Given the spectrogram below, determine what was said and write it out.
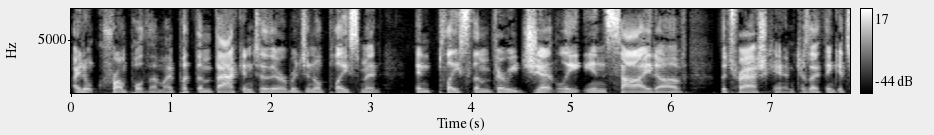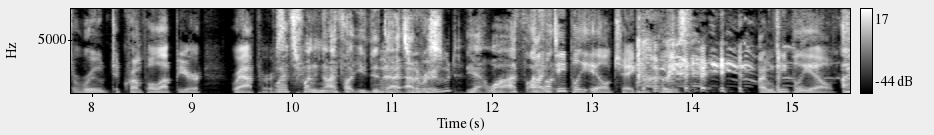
I I don't crumple them. I put them back into their original placement and place them very gently inside of the trash can because I think it's rude to crumple up your wrappers. Well, that's funny. No, I thought you did What? that out of res- rude? Yeah, well, I, th- I I'm thought deeply ill, Jacob. Please, I'm deeply ill. I,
